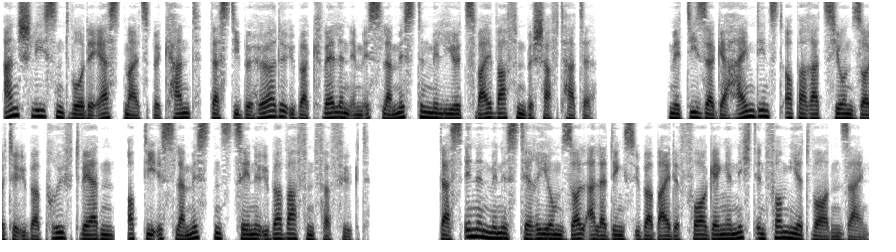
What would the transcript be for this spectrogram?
Anschließend wurde erstmals bekannt, dass die Behörde über Quellen im Islamistenmilieu zwei Waffen beschafft hatte. Mit dieser Geheimdienstoperation sollte überprüft werden, ob die Islamistenszene über Waffen verfügt. Das Innenministerium soll allerdings über beide Vorgänge nicht informiert worden sein.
